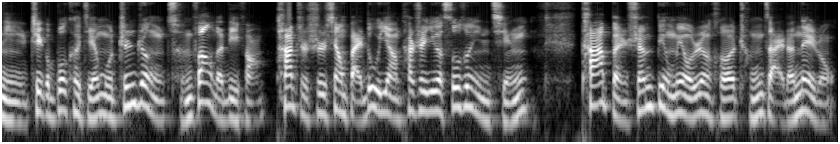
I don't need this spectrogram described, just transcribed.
你这个播客节目真正存放的地方，它只是像百度一样，它是一个搜索引擎，它本身并没有任何承载的内容。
